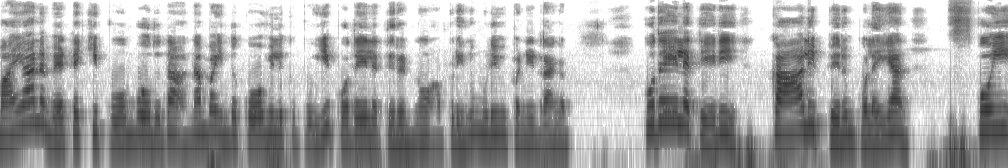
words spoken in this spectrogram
மயான வேட்டைக்கு போகும்போது தான் நம்ம இந்த கோவிலுக்கு போய் புதையில திருடணும் அப்படின்னு முடிவு பண்ணிடுறாங்க. புதையலை தேடி காளி பெரும் புலையான் போய்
